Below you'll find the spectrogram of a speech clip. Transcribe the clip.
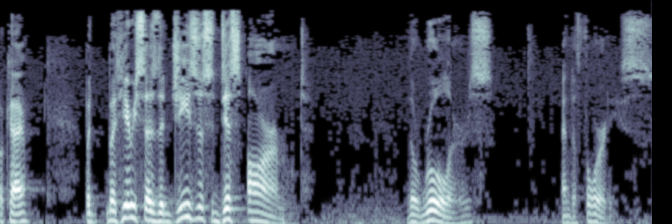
Okay? But, but here he says that Jesus disarmed the rulers and authorities.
